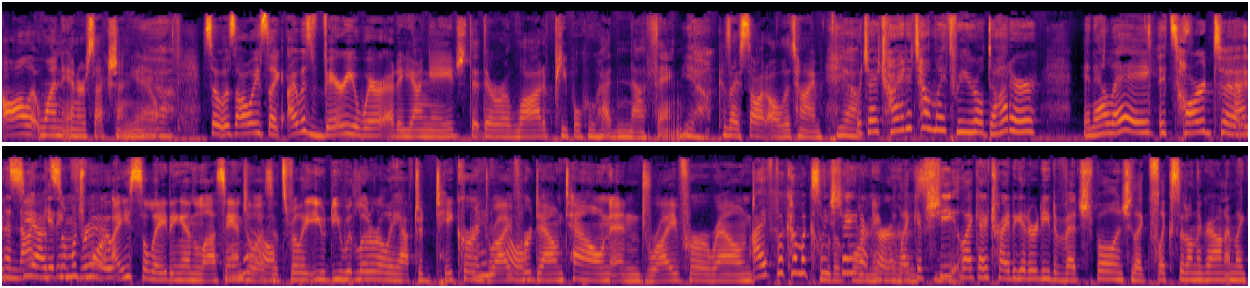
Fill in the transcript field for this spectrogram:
all at one intersection. You know, Yeah. so it was always like I was very aware at a young age that there were a lot of people who had nothing. Yeah. because I saw it all the time. Yeah. which I try to tell my three year old daughter in L.A. It's hard to. It's, yeah, it's so much more isolating in Los Angeles. It's really you. You would literally have to take her and drive her downtown and drive her around. I've become a some of the cliche to her. Like if she, like I try to get her to eat a vegetable and she like flicks it on the ground. I'm like,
